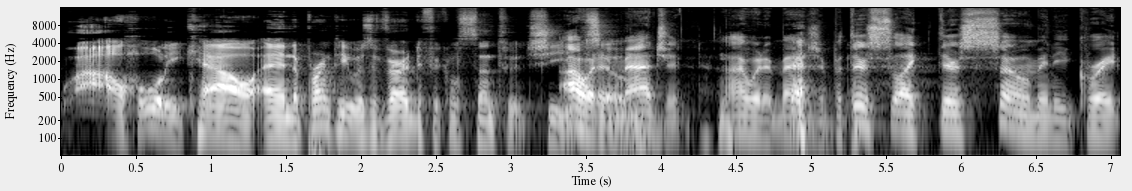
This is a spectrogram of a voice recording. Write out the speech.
wow holy cow. And apparently it was a very difficult stunt to achieve I would so- imagine. I would imagine. But there's like there's so many great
